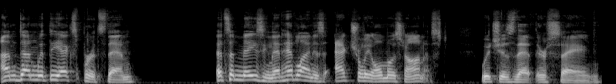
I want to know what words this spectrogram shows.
I'm done with the experts then. That's amazing. That headline is actually almost honest, which is that they're saying,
